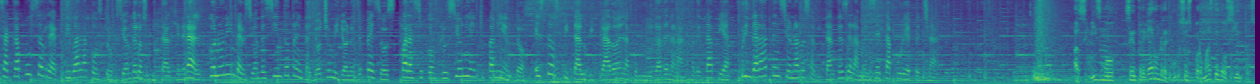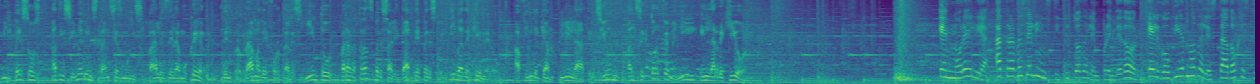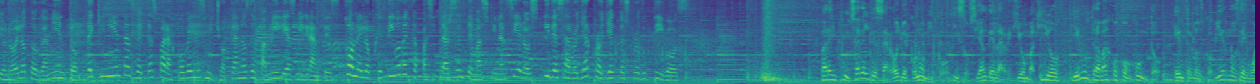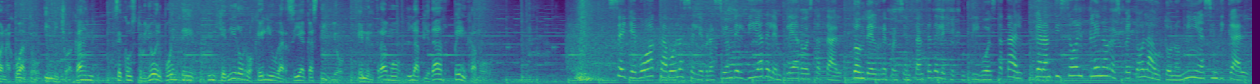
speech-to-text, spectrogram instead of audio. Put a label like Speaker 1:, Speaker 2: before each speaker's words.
Speaker 1: Zacapu se reactiva la construcción del Hospital General con una inversión de 138 millones de pesos para su conclusión y equipamiento. Este hospital ubicado en la comunidad de Naranja de Tapia brindará atención a los habitantes de la meseta Purépecha.
Speaker 2: Asimismo, se entregaron recursos por más de 200 mil pesos a 19 instancias municipales de la mujer del programa de fortalecimiento para la transversalidad de perspectiva de género, a fin de que amplíen la atención al sector femenil en la región.
Speaker 1: En Morelia, a través del Instituto del Emprendedor, el gobierno del estado gestionó el otorgamiento de 500 becas para jóvenes michoacanos de familias migrantes, con el objetivo de capacitarse en temas financieros y desarrollar proyectos productivos
Speaker 2: para impulsar el desarrollo económico y social de la región Bajío y en un trabajo conjunto entre los gobiernos de Guanajuato y Michoacán, se construyó el puente Ingeniero Rogelio García Castillo en el tramo La Piedad-Pénjamo.
Speaker 1: Se llevó a cabo la celebración del Día del Empleado Estatal, donde el representante del Ejecutivo Estatal garantizó el pleno respeto a la autonomía sindical.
